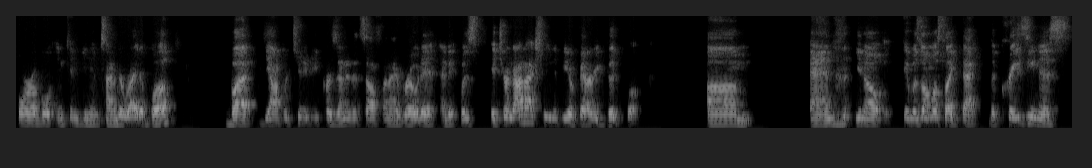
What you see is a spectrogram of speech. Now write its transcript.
horrible, inconvenient time to write a book but the opportunity presented itself and I wrote it, and it was it turned out actually to be a very good book. Um, and you know, it was almost like that the craziness,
